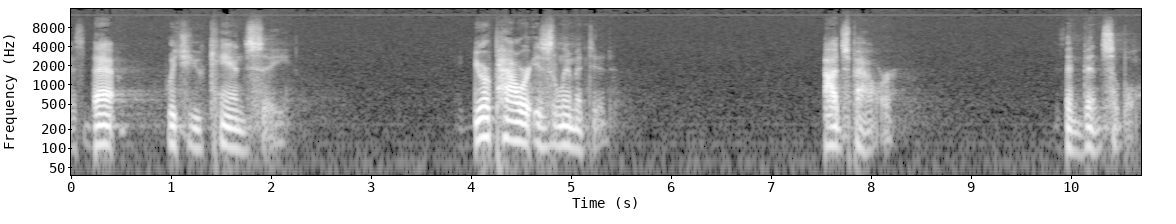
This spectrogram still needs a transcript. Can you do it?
as that which you can see. Your power is limited. God's power is invincible.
